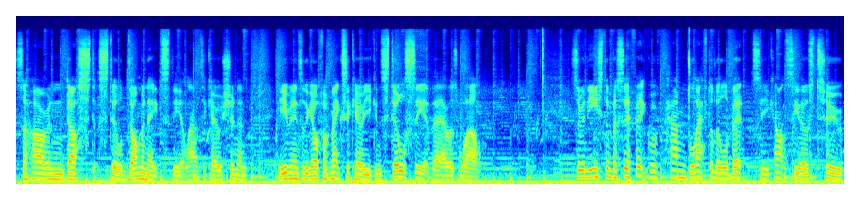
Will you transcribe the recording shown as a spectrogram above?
Saharan dust still dominates the Atlantic Ocean and even into the Gulf of Mexico you can still see it there as well. So in the Eastern Pacific, we've panned left a little bit, so you can't see those two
